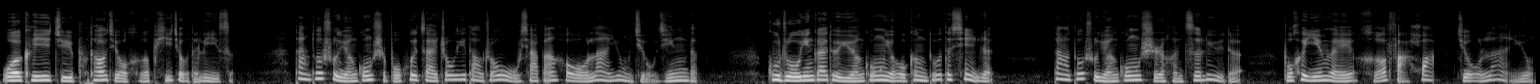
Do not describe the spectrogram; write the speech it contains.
我可以举葡萄酒和啤酒的例子。大多数员工是不会在周一到周五下班后滥用酒精的。雇主应该对员工有更多的信任。”大多数员工是很自律的，不会因为合法化就滥用。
